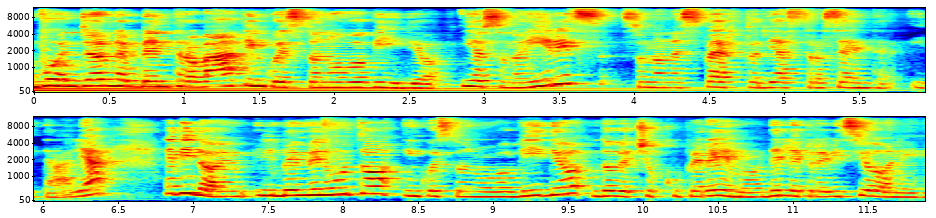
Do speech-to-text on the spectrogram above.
buongiorno e bentrovati in questo nuovo video. Io sono Iris, sono un esperto di Astro Center Italia e vi do il benvenuto in questo nuovo video dove ci occuperemo delle previsioni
